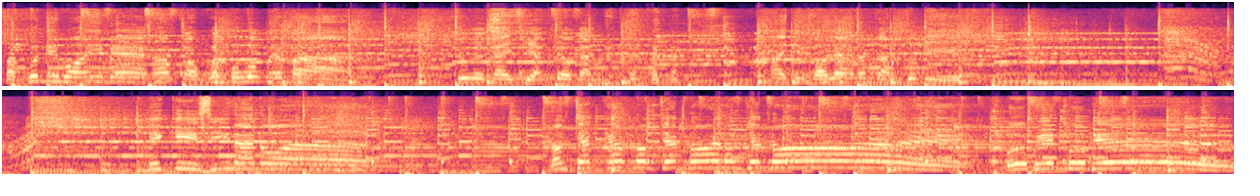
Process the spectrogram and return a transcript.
ขอบคุณที่พ่อที่แม่ครับขอบคุณพ่ลุงแม่ป้า อยู่ใกล้ๆเถียงเดียวกัน มากินข้าวแรกน้ำกันก็มีบิกกี้สีนานวลน้องแจ็คครับ น้องแจ็คน้อย น้องแจ็คน้อย มือเพียนมือเพียน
